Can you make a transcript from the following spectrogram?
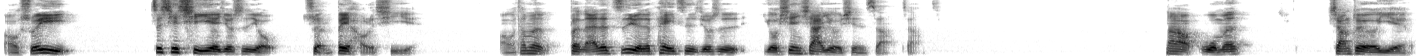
哦，所以这些企业就是有准备好的企业。哦，他们本来的资源的配置就是有线下也有线上这样子。那我们相对而言，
